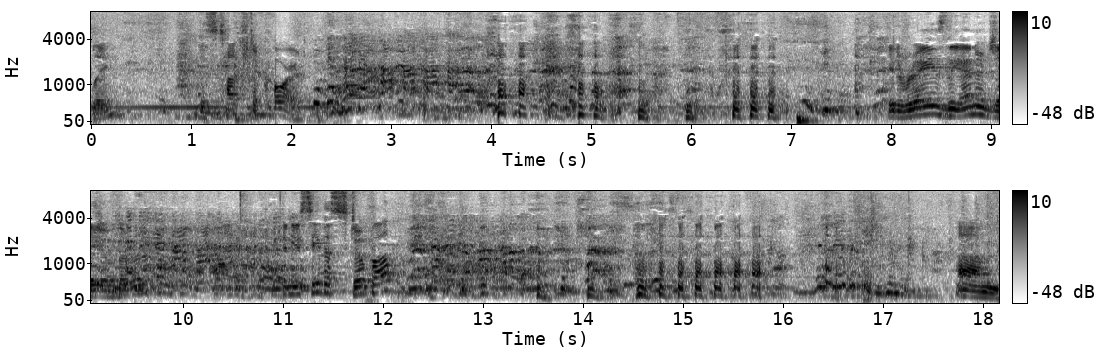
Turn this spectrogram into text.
It's touched a chord. it raised the energy of the room. Can you see the stupa? um,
